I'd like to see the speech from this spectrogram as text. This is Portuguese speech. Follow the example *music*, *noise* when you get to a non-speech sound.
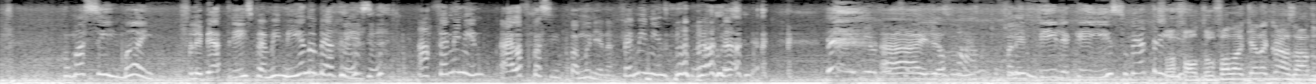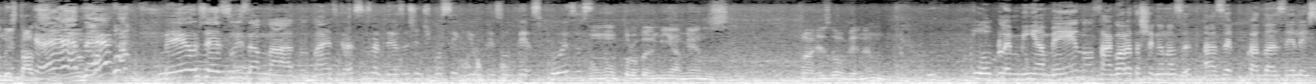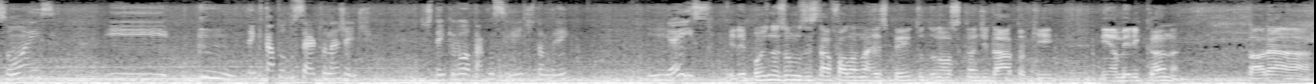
Como assim, mãe? Eu falei, Beatriz, feminino, Beatriz? *laughs* ah, feminino. Aí ela ficou assim com a menina, feminino. *laughs* Ai, Jesus. Eu falei, filha, que isso, Beatriz? Só faltou falar que era casado no estado é, civil. né? Meu Jesus amado. Mas graças a Deus a gente conseguiu resolver as coisas. Um probleminha menos pra resolver, né, amor? Um probleminha menos. Agora tá chegando as, as épocas das eleições. E *clears throat* tem que estar tá tudo certo, né, gente? Gente tem que voltar consciente também. E é isso. E depois nós vamos estar falando a respeito do nosso candidato aqui em Americana para.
